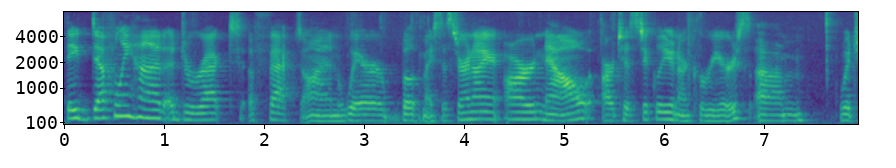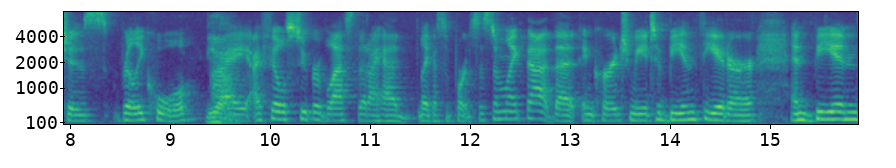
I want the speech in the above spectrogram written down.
they definitely had a direct effect on where both my sister and I are now artistically in our careers. Um, which is really cool. Yeah. I, I feel super blessed that I had like a support system like that that encouraged me to be in theater and be in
